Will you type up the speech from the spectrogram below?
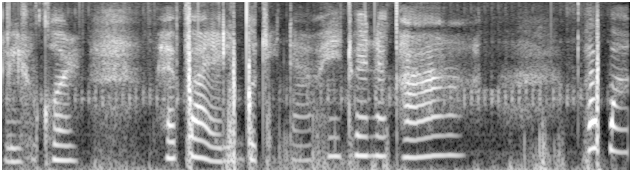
หรือทุกคนให้ไปอย่าลืมกดติดตามให้ด้วยนะคะบ๊ายบาย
